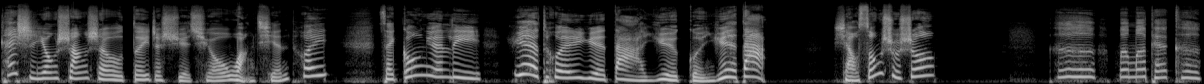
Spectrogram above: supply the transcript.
开始用双手堆着雪球往前推，在公园里越推越大，越滚越大。小松鼠说：“呃，猫猫塔可，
